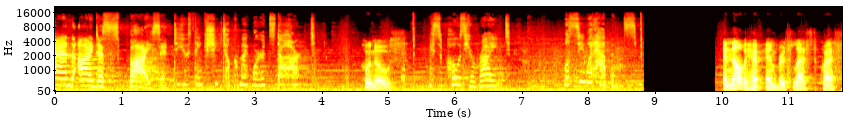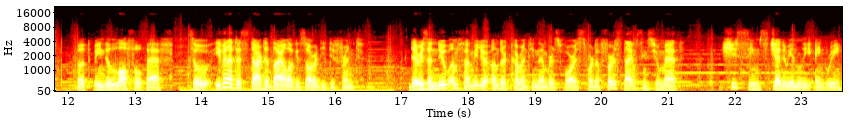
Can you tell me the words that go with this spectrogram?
and I despise it. Do you think she took my words to heart? Who knows? I suppose you're right. We'll see what happens. And now we have Ember's last quest, but in the lawful path. So even at the start the dialogue is already different. There is a new unfamiliar undercurrent in Ember's voice for the first time since you met. She seems genuinely angry.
